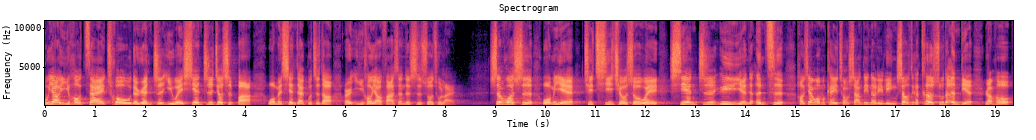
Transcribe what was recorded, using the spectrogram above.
不要以后再错误的认知，以为先知就是把。我们现在不知道，而以后要发生的事说出来，甚或是我们也去祈求所谓先知预言的恩赐，好像我们可以从上帝那里领受这个特殊的恩典。然后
